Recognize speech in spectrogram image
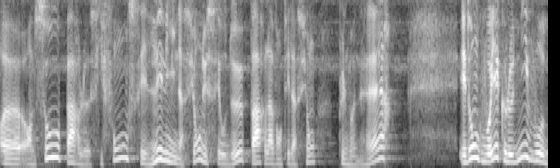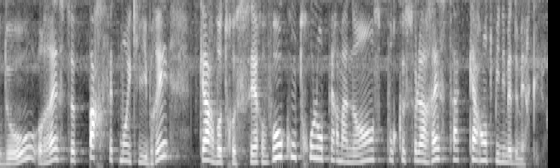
euh, en dessous, par le siphon, c'est l'élimination du CO2 par la ventilation pulmonaire. Et donc vous voyez que le niveau d'eau reste parfaitement équilibré car votre cerveau contrôle en permanence pour que cela reste à 40 mm de mercure.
